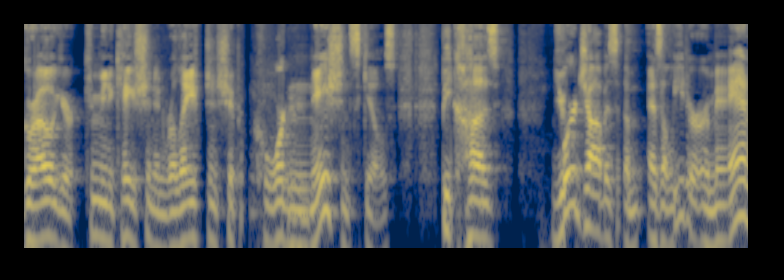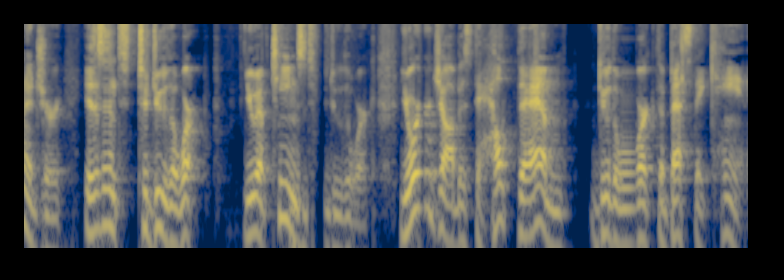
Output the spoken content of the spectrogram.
grow your communication and relationship and coordination skills because your job as a, as a leader or manager isn't to do the work. You have teams to do the work. Your job is to help them do the work the best they can.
